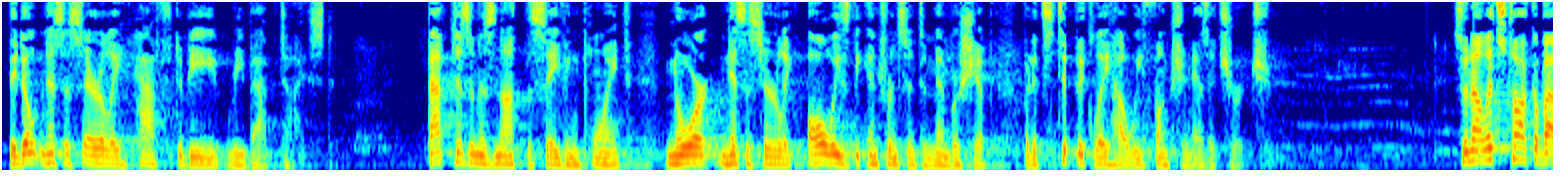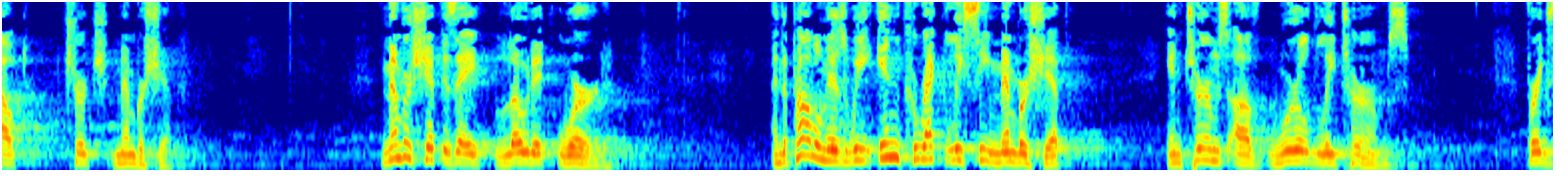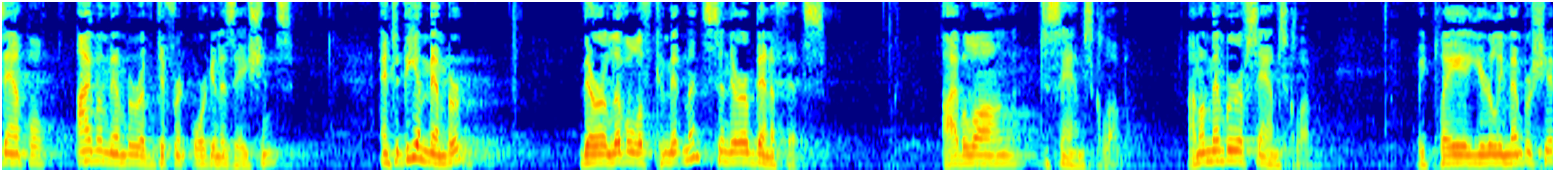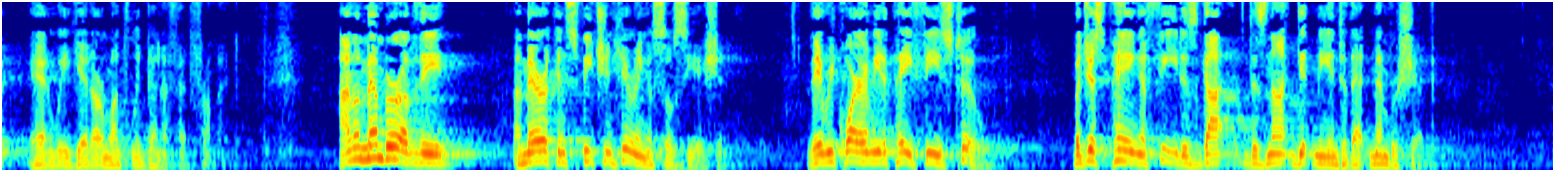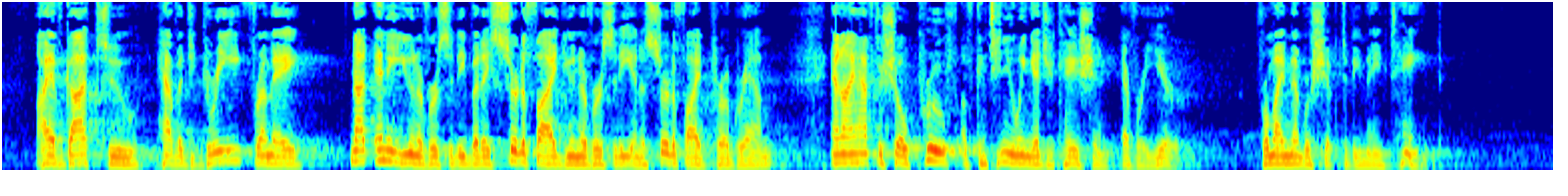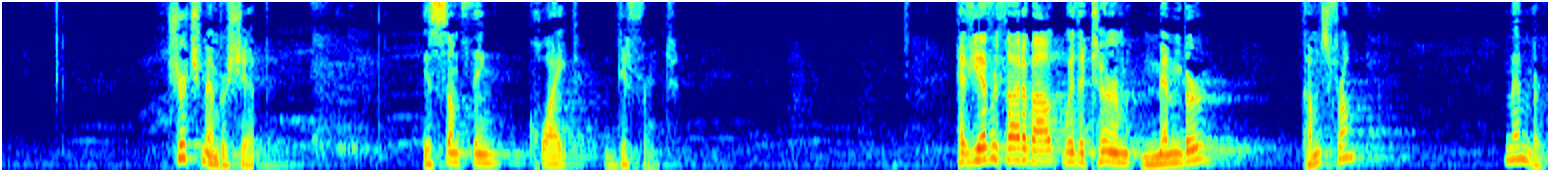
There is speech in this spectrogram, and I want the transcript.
they don't necessarily have to be rebaptized. Baptism is not the saving point, nor necessarily always the entrance into membership, but it's typically how we function as a church. So now let's talk about church membership. Membership is a loaded word. And the problem is we incorrectly see membership in terms of worldly terms. For example, I'm a member of different organizations. And to be a member, there are a level of commitments and there are benefits. I belong to Sam's Club. I'm a member of Sam's Club. We pay a yearly membership and we get our monthly benefit from it. I'm a member of the American Speech and Hearing Association. They require me to pay fees too. But just paying a fee does, got, does not get me into that membership. I have got to have a degree from a, not any university, but a certified university and a certified program. And I have to show proof of continuing education every year for my membership to be maintained. Church membership is something quite different. Have you ever thought about where the term member comes from? Member.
